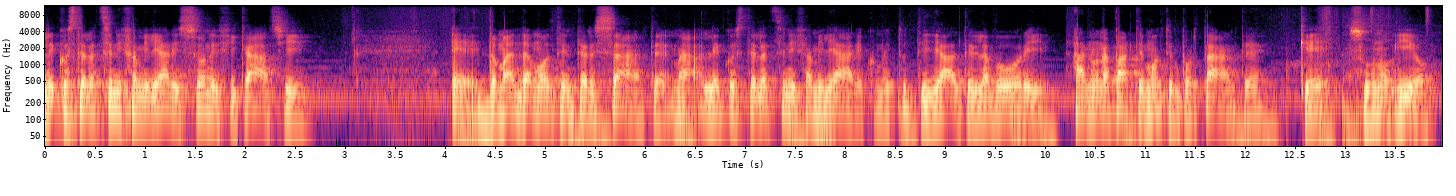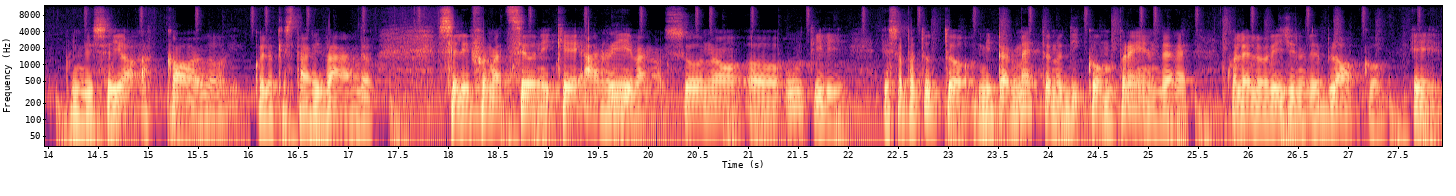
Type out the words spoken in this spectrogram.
le costellazioni familiari sono efficaci? Eh, domanda molto interessante, ma le costellazioni familiari, come tutti gli altri lavori, hanno una parte molto importante che sono io. Quindi se io accolgo quello che sta arrivando, se le informazioni che arrivano sono uh, utili e soprattutto mi permettono di comprendere qual è l'origine del blocco e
